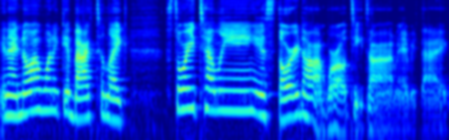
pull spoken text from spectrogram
And I know I want to get back to like storytelling and story time, world tea time, everything.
